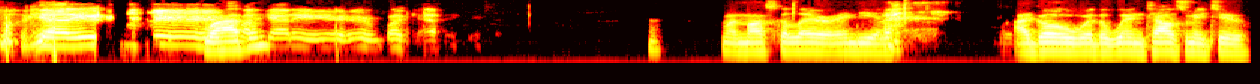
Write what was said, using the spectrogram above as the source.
Fuck out of here! What happened? Fuck out of here! Fuck out of here! My Mescalero Indian. I go where the wind tells me to.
